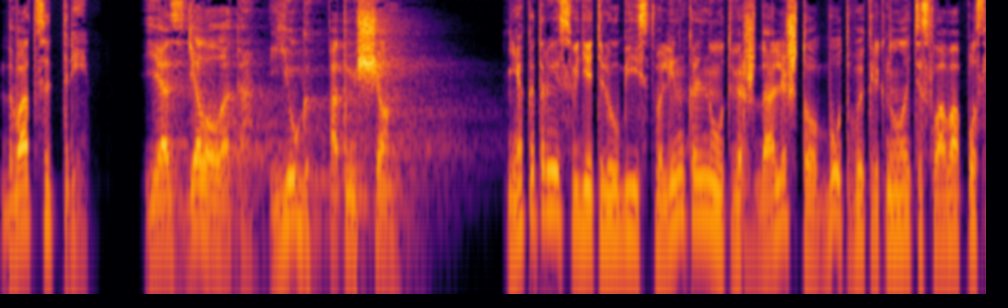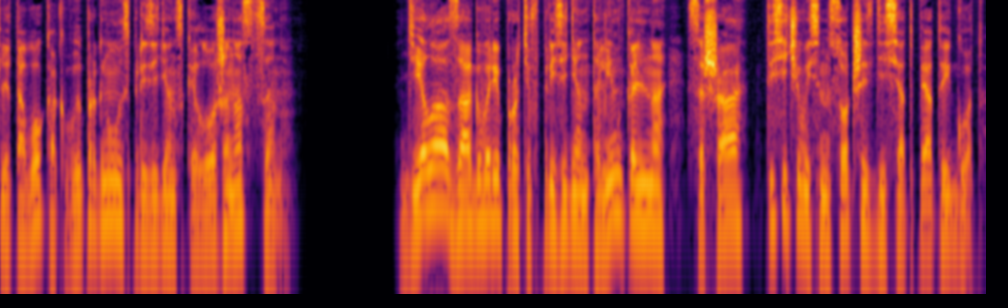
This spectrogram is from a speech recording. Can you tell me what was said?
23. «Я сделал это! Юг отмщен!» Некоторые свидетели убийства Линкольна утверждали, что Бут выкрикнул эти слова после того, как выпрыгнул из президентской ложи на сцену. Дело о заговоре против президента Линкольна, США, 1865 год.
